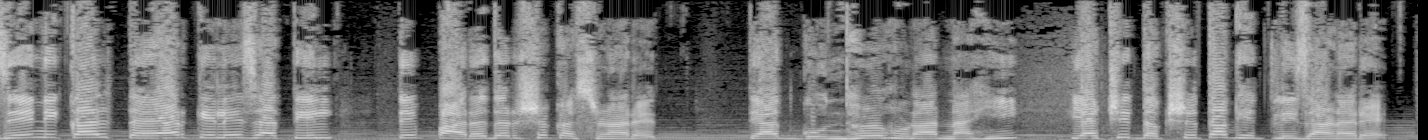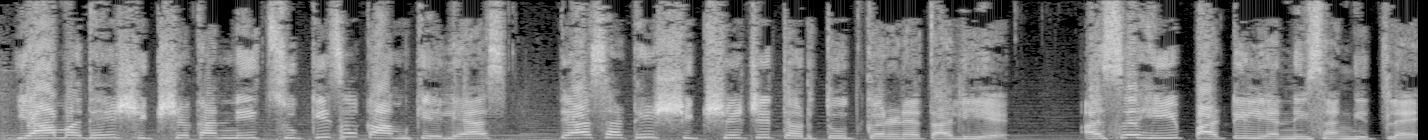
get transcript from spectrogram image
जे निकाल तयार केले जातील ते पारदर्शक असणार आहेत. त्यात गोंधळ होणार नाही याची दक्षता घेतली जाणार आहे. यामध्ये शिक्षकांनी चुकीचं काम केल्यास त्यासाठी शिक्षेची तरतूद करण्यात आली आहे असंही पाटील यांनी सांगितलंय.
